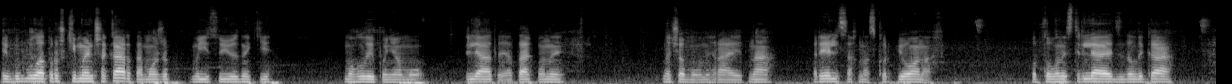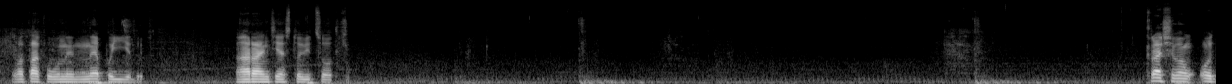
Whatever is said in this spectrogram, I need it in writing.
Якби була трошки менша карта, може б мої союзники могли по ньому стріляти, а так вони. На чому вони грають? На рельсах, на скорпіонах. Тобто вони стріляють здалека, в атаку вони не поїдуть. Гарантія 100%. Краще вам от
